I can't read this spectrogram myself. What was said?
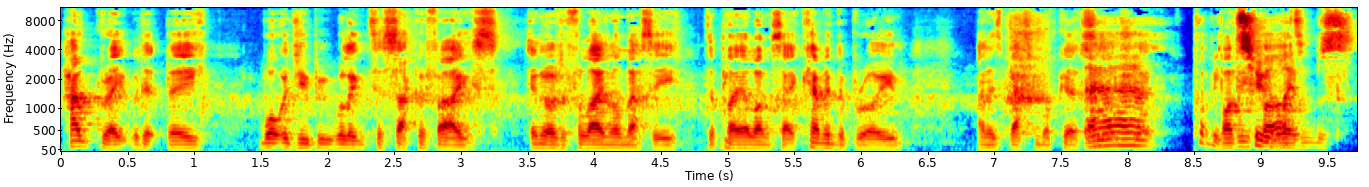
How great would it be? What would you be willing to sacrifice in order for Lionel Messi to play alongside Kevin De Bruyne and his best mucker? Uh, probably Body two part? limbs,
